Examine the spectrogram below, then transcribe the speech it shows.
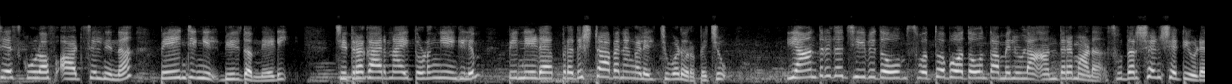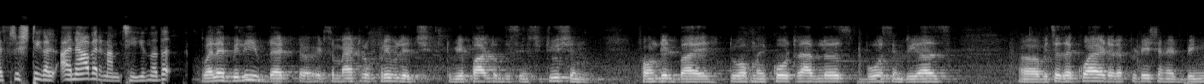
J school of ആർട്സിൽ നിന്ന് പെയിന്റിംഗിൽ ബിരുദം നേടി. ചിത്രകാരനായി തുടങ്ങിയെങ്കിലും പിന്നീട് പ്രതിഷ്ഠാപനങ്ങളിൽ ചുവടുറപ്പിച്ചു. യാന്ത്രിക ജീവിതവും സ്വത്വബോധവും തമ്മിലുള്ള അന്തരമാണ് സുദർശൻ ഷെട്ടിയുടെ സൃഷ്ടികൾ അനാവരണം ചെയ്യുന്നത് Well, I believe that uh, it's a matter of privilege to be a part of this institution founded by two of my co-travelers, Bose and Riaz, uh, which has acquired a reputation at being,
